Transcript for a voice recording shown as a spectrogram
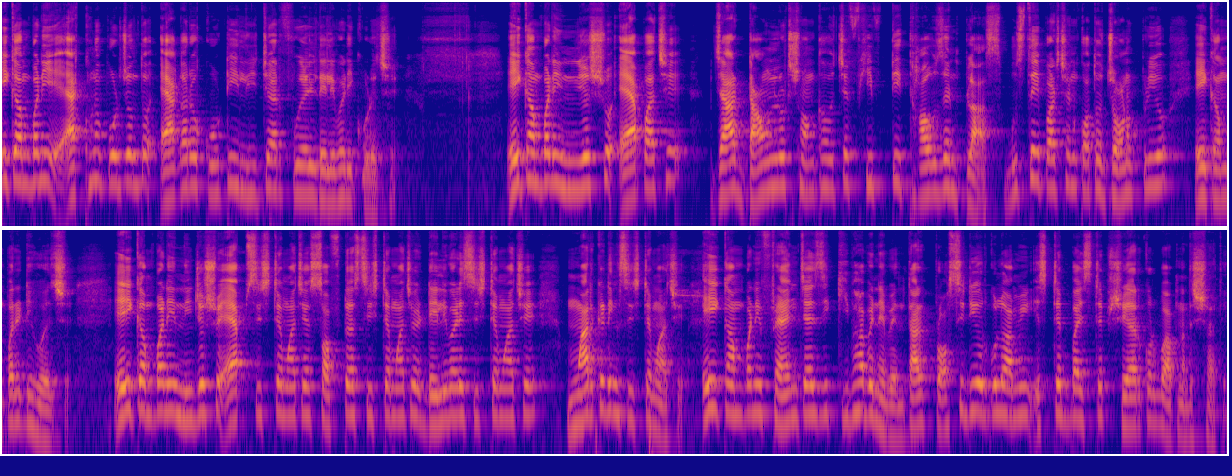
এই কোম্পানি এখনও পর্যন্ত এগারো কোটি লিটার ফুয়েল ডেলিভারি করেছে। এই কোম্পানির নিজস্ব অ্যাপ আছে। যার ডাউনলোড সংখ্যা হচ্ছে ফিফটি থাউজেন্ড প্লাস বুঝতেই পারছেন কত জনপ্রিয় এই কোম্পানিটি হয়েছে। এই কোম্পানির নিজস্ব অ্যাপ সিস্টেম আছে সফটওয়্যার সিস্টেম আছে ডেলিভারি সিস্টেম আছে মার্কেটিং সিস্টেম আছে। এই কোম্পানির ফ্র্যাঞ্চাইজি কীভাবে নেবেন, তার প্রসিডিওরগুলো আমি স্টেপ বাই স্টেপ শেয়ার করব আপনাদের সাথে।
